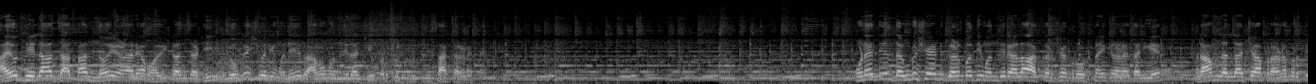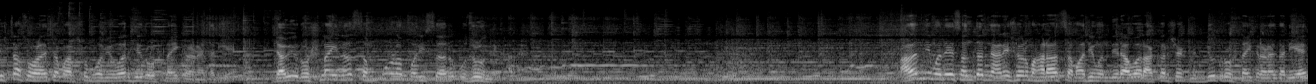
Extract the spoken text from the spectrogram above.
अयोध्येला जाता न येणाऱ्या भाविकांसाठी जोगेश्वरीमध्ये राम मंदिराची प्रतिकृती साकारण्यात आली. पुण्यातील दगडूशेठ गणपती मंदिराला आकर्षक रोषणाई करण्यात आली आहे. रामलल्लाच्या प्राणप्रतिष्ठा सोहळ्याच्या पार्श्वभूमीवर ही रोषणाई करण्यात आली आहे. यावेळी रोषणाईनं संपूर्ण परिसर उजळून निघाला. आळंदीमध्ये संत ज्ञानेश्वर महाराज समाधी मंदिरावर आकर्षक विद्युत रोषणाई करण्यात आली आहे.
